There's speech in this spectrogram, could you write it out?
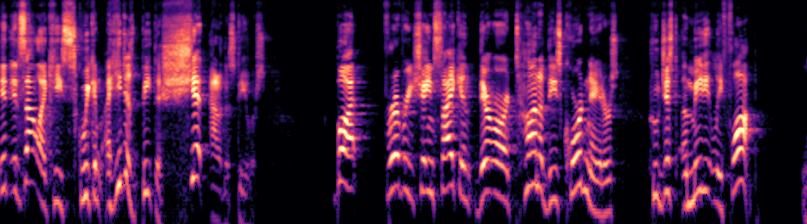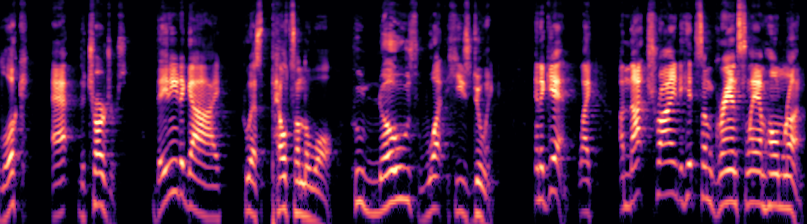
it, it's not like he's squeaking. He just beat the shit out of the Steelers. But for every Shane Steichen, there are a ton of these coordinators who just immediately flop. Look at the Chargers. They need a guy who has pelts on the wall, who knows what he's doing. And again, like, I'm not trying to hit some grand slam home run.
